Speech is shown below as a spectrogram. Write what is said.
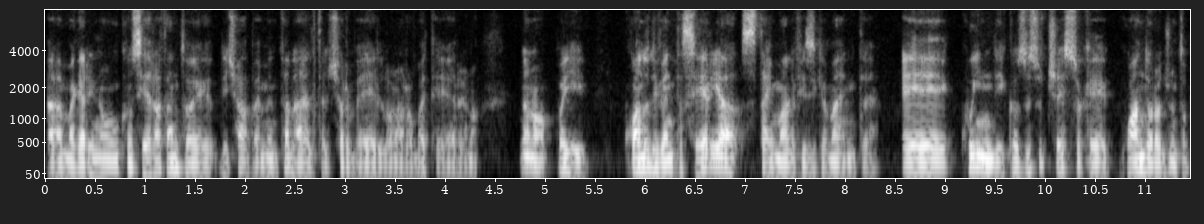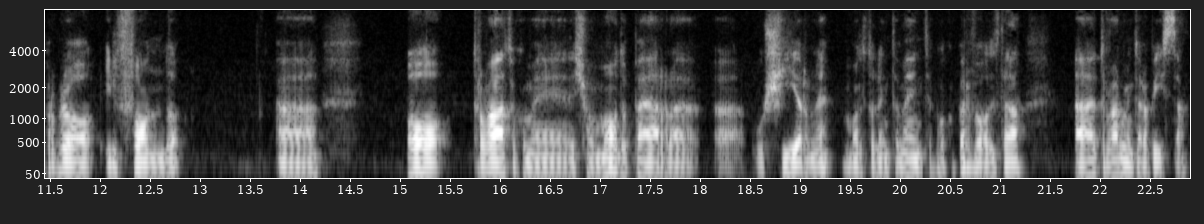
uh, magari non considera tanto è, dice, ah, beh, mental health, il cervello, una roba eterea, no? No, no, poi quando diventa seria stai male fisicamente. E quindi cosa è successo? Che quando ho raggiunto proprio il fondo, uh, ho trovato come diciamo, modo per uscirne molto lentamente, poco per volta, trovarmi un terapista.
